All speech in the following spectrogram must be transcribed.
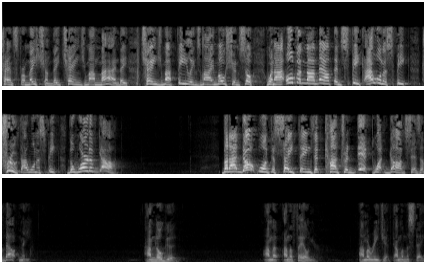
transformation. They change my mind. They change my feelings, my emotions. So when I open my mouth and speak, I want to speak truth. I want to speak the Word of God. But I don't want to say things that contradict what God says about me. I'm no good. I'm a, I'm a failure. I'm a reject. I'm a mistake.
